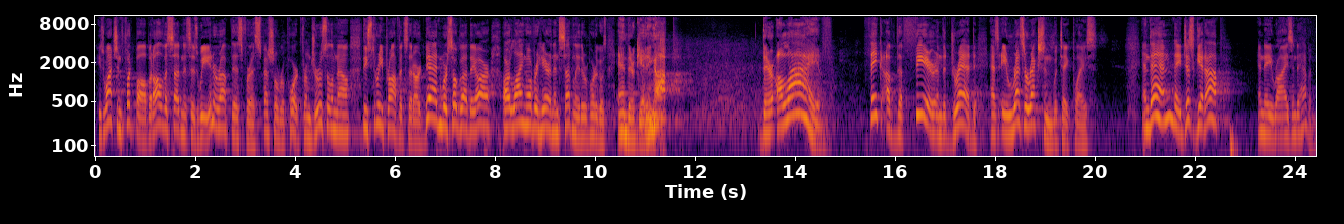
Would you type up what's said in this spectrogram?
He's watching football, but all of a sudden it says, We interrupt this for a special report from Jerusalem now. These three prophets that are dead, and we're so glad they are, are lying over here. And then suddenly the reporter goes, And they're getting up. they're alive. Think of the fear and the dread as a resurrection would take place. And then they just get up and they rise into heaven.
